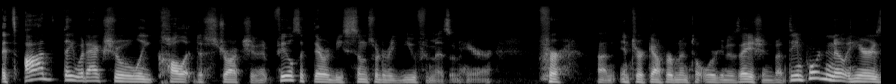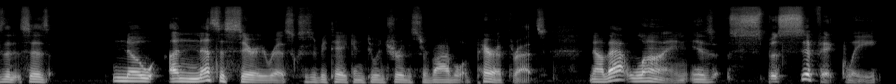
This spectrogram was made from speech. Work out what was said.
it's odd they would actually call it destruction. It feels like there would be some sort of a euphemism here for an intergovernmental organization. But the important note here is that it says no unnecessary risks to be taken to ensure the survival of parathreats. Now, that line is specifically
